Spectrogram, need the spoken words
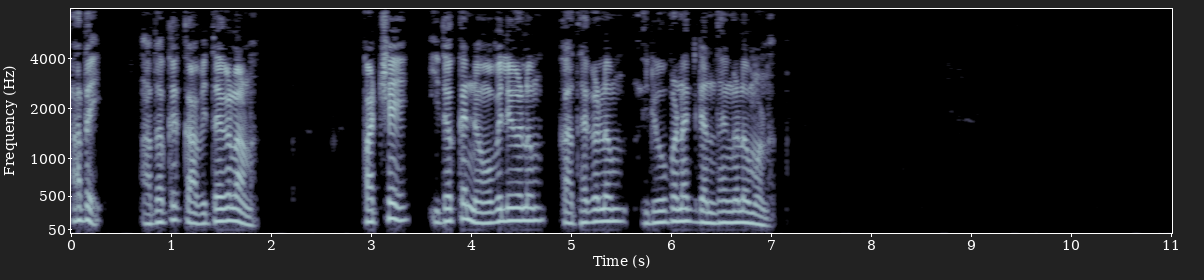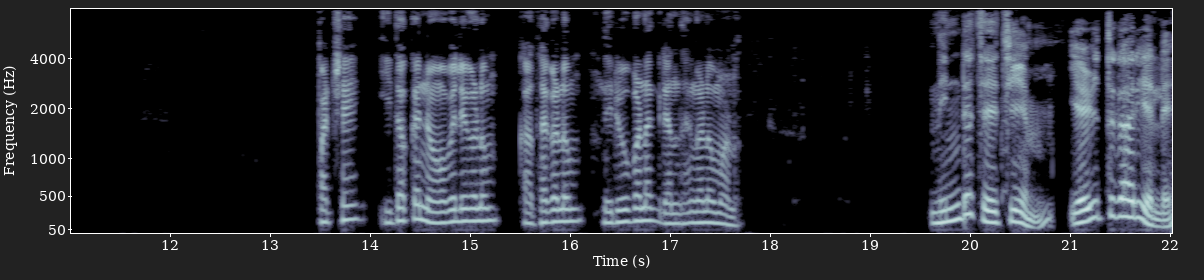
അതെ അതൊക്കെ കവിതകളാണ്. പക്ഷേ ഇതൊക്കെ നോവലുകളും കഥകളും നിരൂപണ ഗ്രന്ഥങ്ങളുമാണ്. പക്ഷേ ഇതൊക്കെ നോവലുകളും കഥകളും നിരൂപണ ഗ്രന്ഥങ്ങളുമാണ്. നിന്റെ ചേച്ചിയും എഴുത്തുകാരിയല്ലേ?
